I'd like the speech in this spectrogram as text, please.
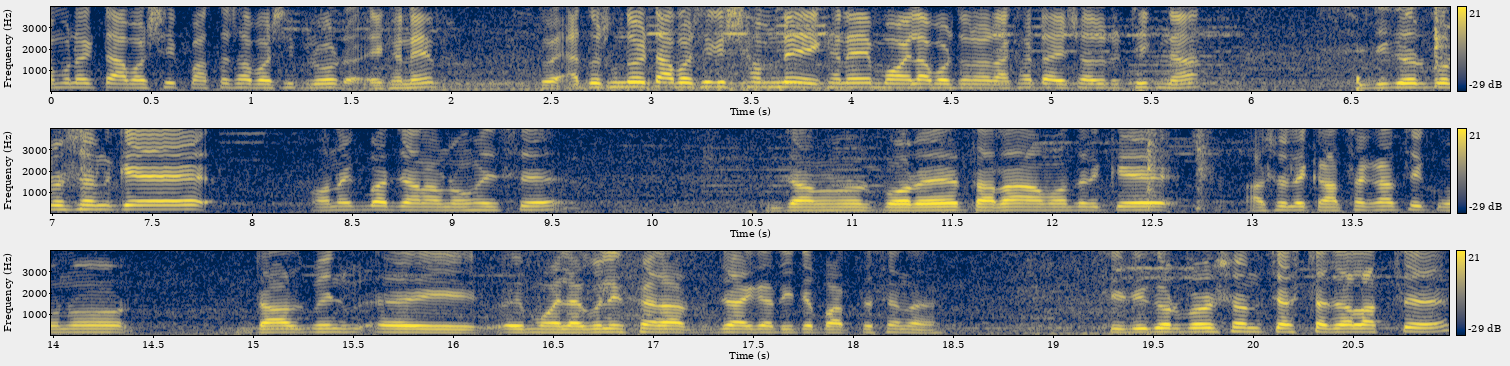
এমন একটা আবাসিক পাঁচটা আবাসিক রোড এখানে। তো এত সুন্দর একটা আবাসিকের সামনে এখানে ময়লা আবর্জনা রাখাটা এসব ঠিক না। সিটি কর্পোরেশনকে অনেকবার জানানো হয়েছে। জানানোর পরে তারা আমাদেরকে আসলে কাছাকাছি কোনো ডাস্টবিন এই ওই ময়লাগুলি ফেলার জায়গা দিতে পারতেছে না। সিটি কর্পোরেশন চেষ্টা চালাচ্ছে,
